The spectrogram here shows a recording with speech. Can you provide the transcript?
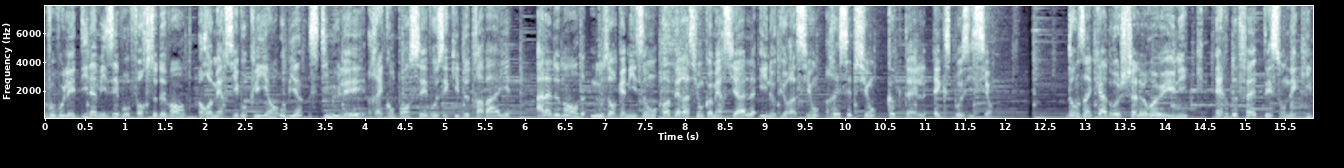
Vous voulez dynamiser vos forces de vente, remercier vos clients ou bien stimuler, récompenser vos équipes de travail? À la demande, nous organisons opérations commerciales, inauguration, réception, cocktail, exposition. Dans un cadre chaleureux et unique, Air de Fête et son équipe,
